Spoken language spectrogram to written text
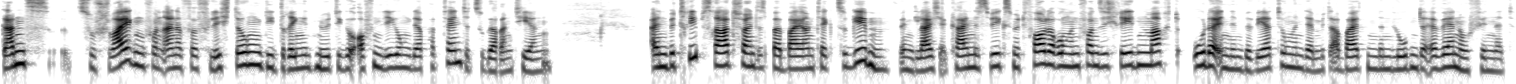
ganz zu schweigen von einer Verpflichtung, die dringend nötige Offenlegung der Patente zu garantieren. Einen Betriebsrat scheint es bei BioNTech zu geben, wenngleich er keineswegs mit Forderungen von sich reden macht oder in den Bewertungen der Mitarbeitenden lobende Erwähnung findet.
